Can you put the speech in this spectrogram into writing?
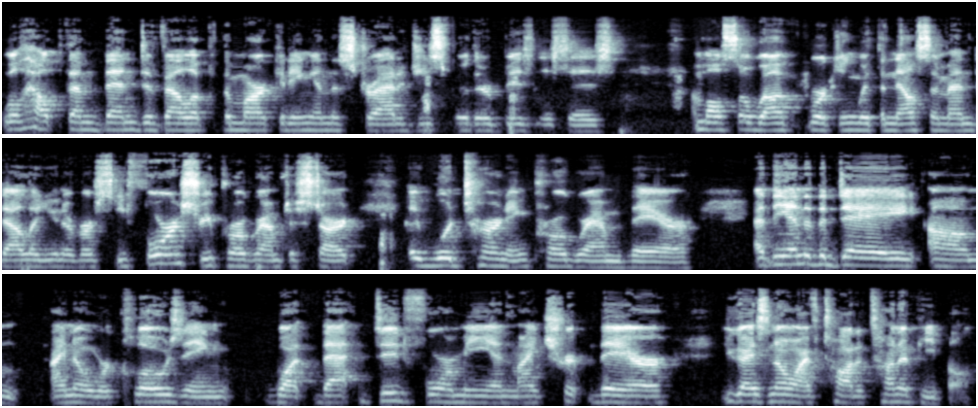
will help them then develop the marketing and the strategies for their businesses. I'm also working with the Nelson Mandela University Forestry Program to start a wood turning program there. At the end of the day, um, I know we're closing. What that did for me and my trip there, you guys know I've taught a ton of people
